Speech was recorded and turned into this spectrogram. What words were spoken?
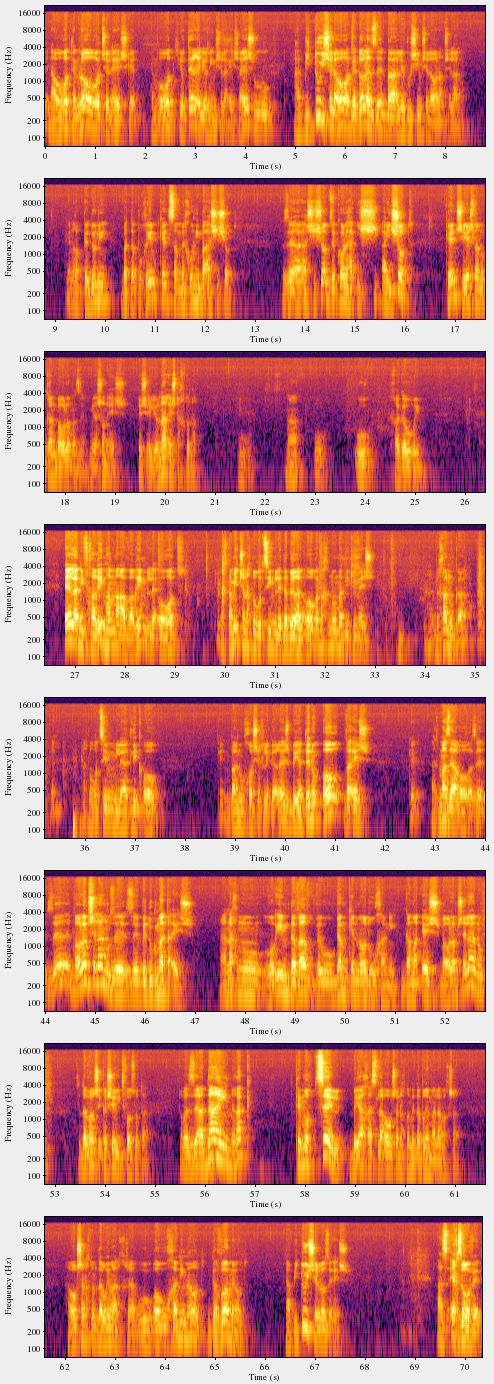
כן, האורות הם לא אורות של אש, כן? הם אורות יותר עליונים של האש. האש הוא הביטוי של האור הגדול הזה בלבושים של העולם שלנו. כן, רפדוני בתפוחים, כן, סמכוני באשישות. זה השישות, זה כל האיש, האישות, כן, שיש לנו כאן בעולם הזה, מלשון אש. אש עליונה, אש תחתונה. אור. מה? אור. אור. חג האורים. אלא נבחרים המעברים לאורות. אז תמיד כשאנחנו רוצים לדבר על אור, אנחנו מדליקים אש. בחנוכה, כן? אנחנו רוצים להדליק אור, כן? באנו חושך לגרש, בידינו אור ואש. כן? אז מה זה האור הזה? זה, בעולם שלנו זה, זה בדוגמת האש. אנחנו רואים דבר והוא גם כן מאוד רוחני. גם האש בעולם שלנו זה דבר שקשה לתפוס אותה. אבל זה עדיין רק כמו צל ביחס לאור שאנחנו מדברים עליו עכשיו. האור שאנחנו מדברים עליו עכשיו הוא אור רוחני מאוד, גבוה מאוד. הביטוי שלו זה אש. אז איך זה עובד?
